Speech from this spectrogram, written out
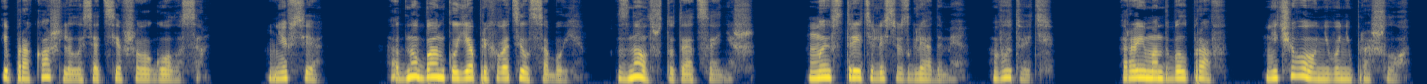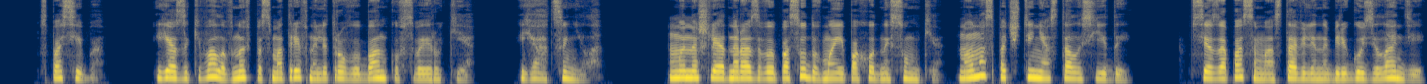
и прокашлялась от севшего голоса. Не все. Одну банку я прихватил с собой. Знал, что ты оценишь. Мы встретились взглядами. Вот ведь. Реймонд был прав. Ничего у него не прошло. Спасибо. Я закивала, вновь посмотрев на литровую банку в своей руке. Я оценила. Мы нашли одноразовую посуду в моей походной сумке, но у нас почти не осталось еды. Все запасы мы оставили на берегу Зеландии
